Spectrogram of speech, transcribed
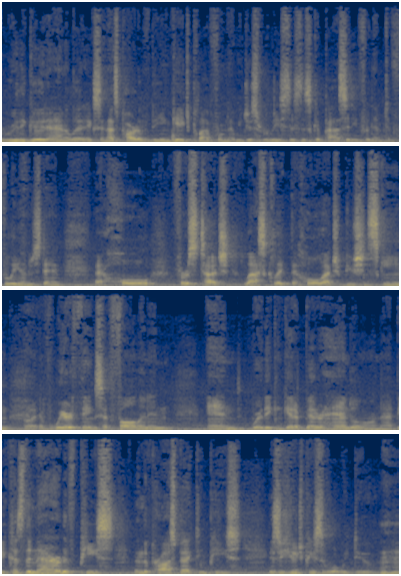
really good analytics, and that's part of the Engage platform that we just released. Is this capacity for them to fully understand that whole first touch, last click, the whole attribution scheme right. of where things have fallen in and where they can get a better handle on that because the narrative piece and the prospecting piece is a huge piece of what we do. Mm-hmm.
